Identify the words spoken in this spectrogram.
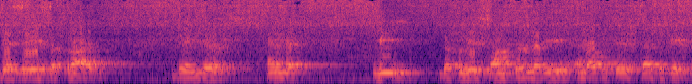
This is the price, danger and death. We, the police constabulary and officers have to face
